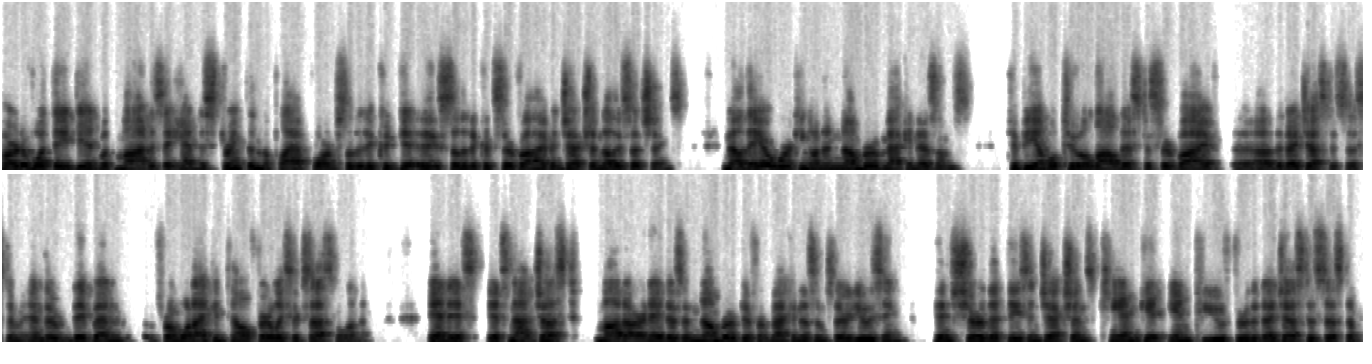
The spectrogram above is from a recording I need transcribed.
Part of what they did with mod is they had to strengthen the platform so that it could get so that it could survive injection and other such things. Now they are working on a number of mechanisms to be able to allow this to survive uh, the digestive system, and they've been, from what I can tell, fairly successful in it. And it's it's not just mod RNA. There's a number of different mechanisms they're using to ensure that these injections can get into you through the digestive system.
